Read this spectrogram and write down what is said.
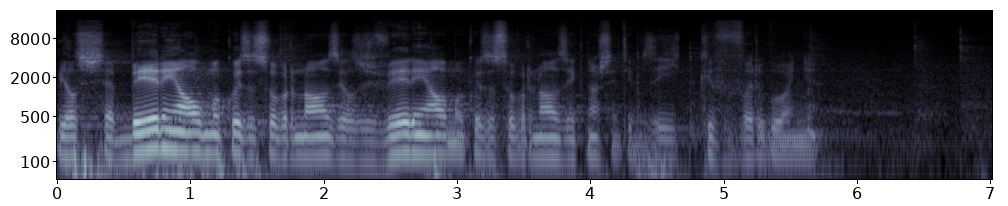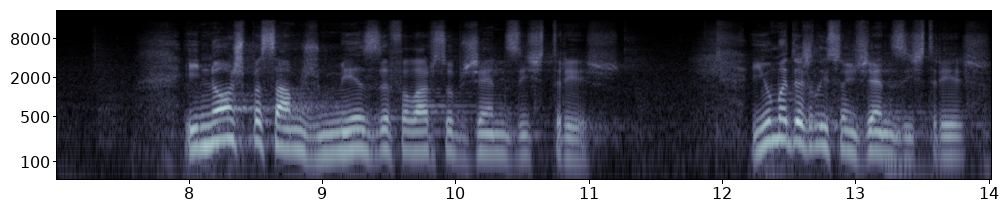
Eles saberem alguma coisa sobre nós, eles verem alguma coisa sobre nós e que nós sentimos aí que vergonha. E nós passámos meses a falar sobre Gênesis 3. E uma das lições de Gênesis 3,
